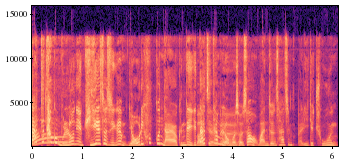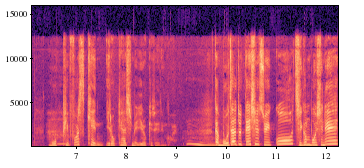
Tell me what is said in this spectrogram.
따뜻한 건 물론이에요. 귀에서 지금 열이 후끈 나요. 근데 이게 맞아요. 따뜻함을 네. 넘어서서 완전 사진빨 이게 좋은 모피 풀스킨 이렇게 하시면 이렇게 되는 거예요. 음. 그러니까 모자도 떼실 수 있고 지금 보시는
